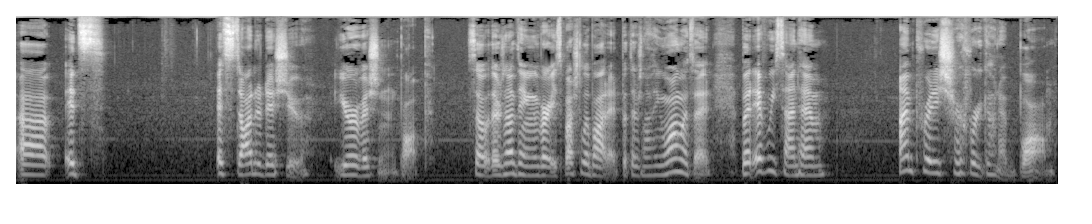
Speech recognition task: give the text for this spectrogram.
Uh, it's, it's standard issue. Eurovision pop. So there's nothing very special about it, but there's nothing wrong with it. But if we send him, I'm pretty sure we're gonna bomb.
